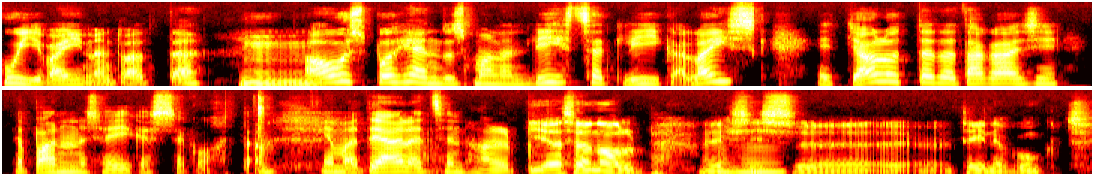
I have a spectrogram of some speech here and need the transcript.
kuivained, vaata mm. -hmm. aus põhjendus, ma olen lihtsalt liiga laisk, et jalutada tagasi ja panna see õigesse kohta ja ma tean, et see on halb. ja see on halb, ehk mm -hmm. siis äh, teine punkt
